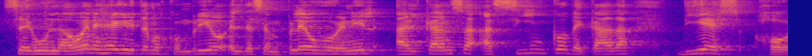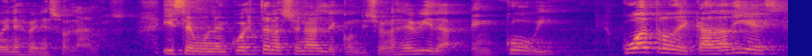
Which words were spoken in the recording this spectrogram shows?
Según la ONG Gritemos con Brío, el desempleo juvenil alcanza a 5 de cada 10 jóvenes venezolanos. Y según la encuesta nacional de condiciones de vida en COVID, 4 de cada 10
